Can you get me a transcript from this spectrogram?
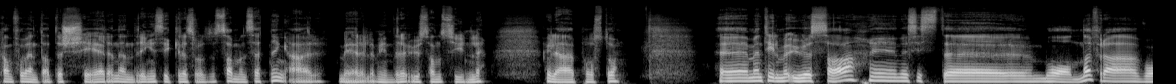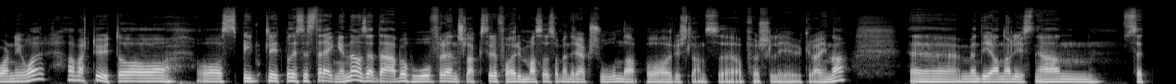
kan forvente at det skjer en endring i Sikkerhetsrådets sammensetning, er mer eller mindre usannsynlig, vil jeg påstå. Eh, men til og med USA i de siste månedene fra våren i år har vært ute og, og spilt litt på disse strengene og sett at det er behov for en slags reform, altså som en reaksjon da, på Russlands eh, oppførsel i Ukraina. Eh, men de analysene jeg har sett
